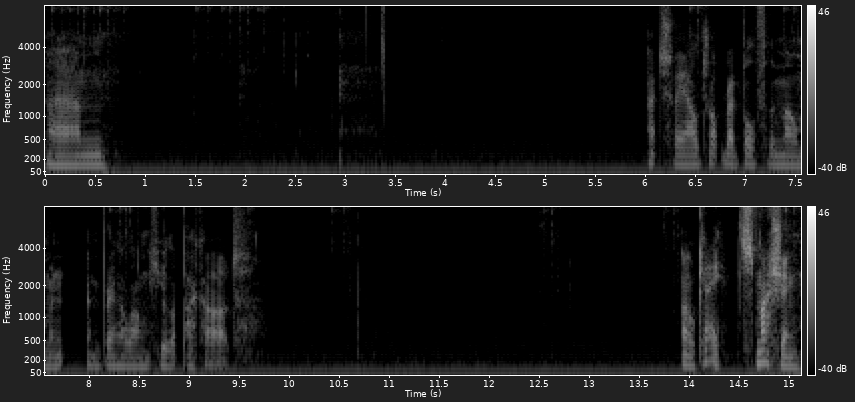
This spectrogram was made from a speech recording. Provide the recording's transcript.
Um, actually, I'll drop Red Bull for the moment and bring along Hewlett Packard. Okay, smashing.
